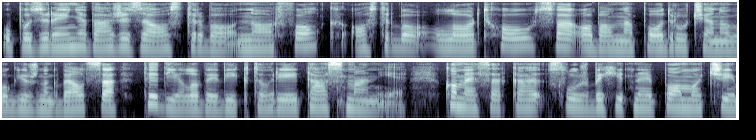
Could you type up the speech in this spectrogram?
Upozorenja važe za ostrvo Norfolk, ostrvo Lord Howe, sva obalna područja Novog Južnog Velsa te dijelove Viktorije i Tasmanije. Komesarka službe hitne pomoći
